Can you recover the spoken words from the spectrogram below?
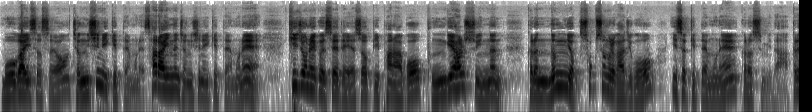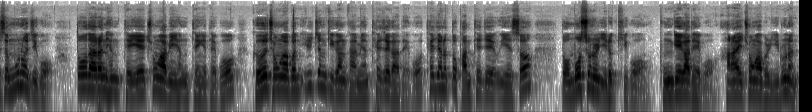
뭐가 있었어요? 정신이 있기 때문에, 살아있는 정신이 있기 때문에 기존의 것에 대해서 비판하고 붕괴할 수 있는 그런 능력, 속성을 가지고 있었기 때문에 그렇습니다. 그래서 무너지고 또 다른 형태의 종합이 형성이 되고 그 종합은 일정 기간 가면 태제가 되고 태제는 또 반태제에 의해서 또 모순을 일으키고 붕괴가 되고 하나의 종합을 이루는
